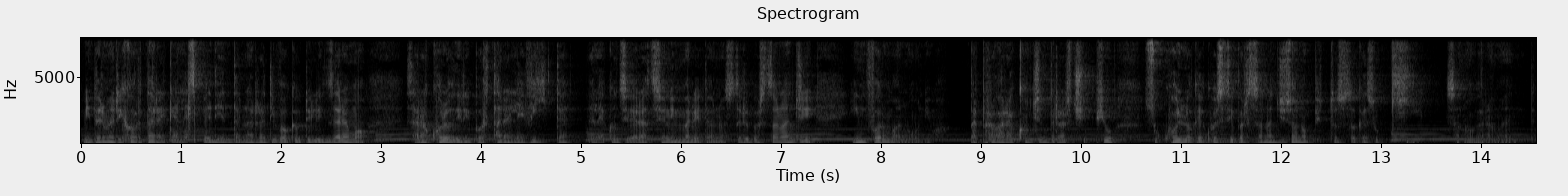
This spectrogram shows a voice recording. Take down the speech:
Mi preme ricordare che l'espediente narrativo che utilizzeremo sarà quello di riportare le vite e le considerazioni in merito ai nostri personaggi in forma anonima, per provare a concentrarci più su quello che questi personaggi sono piuttosto che su chi sono veramente.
